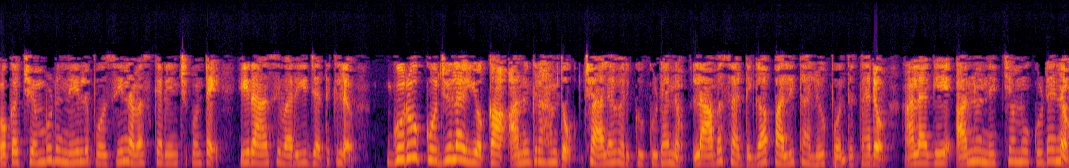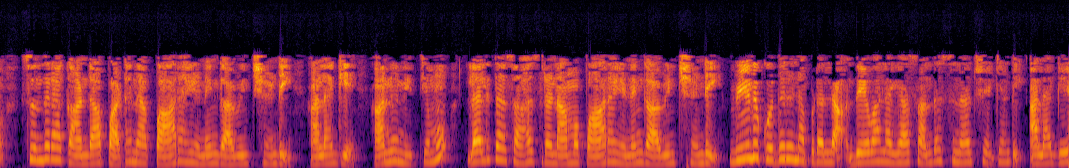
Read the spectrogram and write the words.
ఒక చెంబుడు నీళ్ళు పోసి నమస్కరించుకుంటే ఈ రాశి వారి జతకులు గురు కుజుల యొక్క అనుగ్రహంతో చాలా వరకు కూడాను లాభసాటిగా ఫలితాలు పొందుతారు. అలాగే అను నిత్యము కూడాను సుందరకాండ పఠన పారాయణం గావించండి. అలాగే అను నిత్యము లలిత సహస్రనామ పారాయణం గావించండి. వీలు కుదిరినప్పుడల్లా దేవాలయ సందర్శన చేయండి. అలాగే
